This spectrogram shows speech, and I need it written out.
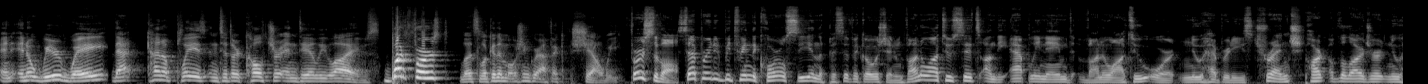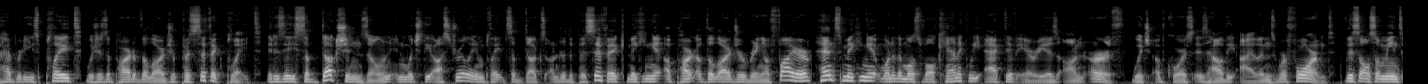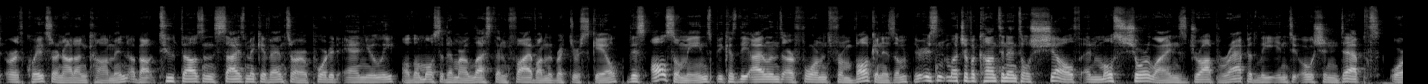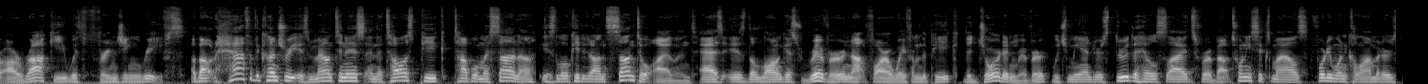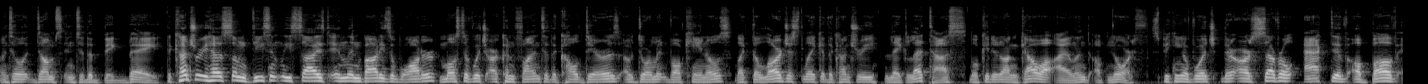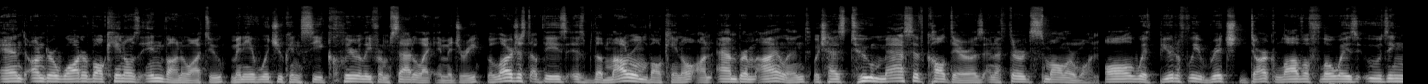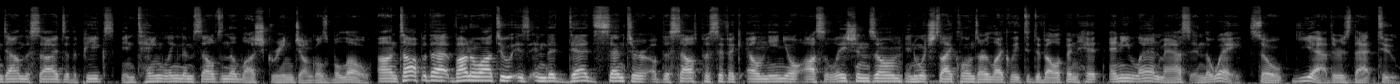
And in a weird way, that kind of plays into their culture and daily lives. But first, let's look at the motion graphic, shall we? First of all, separated between the Coral Sea and the Pacific Ocean, Vanuatu sits on the aptly named Vanuatu or New Hebrides Trench, part of the larger New Hebrides Plate, which is a part of the larger Pacific Plate. It is a subduction zone in which the Australian Plate subducts under the Pacific, making it a part of the larger Ring of Fire, hence making it one of the most volcanically active areas on Earth, which of course is how the islands were formed. This also means earthquakes are not uncommon. About 2,000 seismic events are reported annually, although most of them are less than 5 on the Richter scale. This also means, because the islands are formed from volcanism, there isn't much of a continental shelf and most shorelines drop rapidly into ocean depths or are rocky with fringing reefs. About half of the country is mountainous and the tallest peak, Tabwemasana, is located on Santo Island, as is the longest river not far away from the peak, the Jordan River, which meanders through the hillsides for about 26 miles, 41 kilometers, until it dumps into the Big Bay. The country has some decently sized inland bodies of water, most of which are confined to the calderas of dormant volcanoes, like the largest lake of the country, Lake Letas, located on Gaua Island up north. Speaking of which, there are several active above and underwater volcanoes in Vanuatu, many of which you can see clearly from satellite imagery. The largest of these is the Marum volcano on Ambrym Island, which has two massive calderas and a third smaller one, all with beautifully rich dark lava flowways oozing down the sides of the peaks, entangling themselves in the lush green jungles below. On top of that, Vanuatu is in the dead center of the South Pacific El Nino oscillation zone, in which cyclones are likely to develop and hit any landmass in the way. So, yeah, there's that too.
